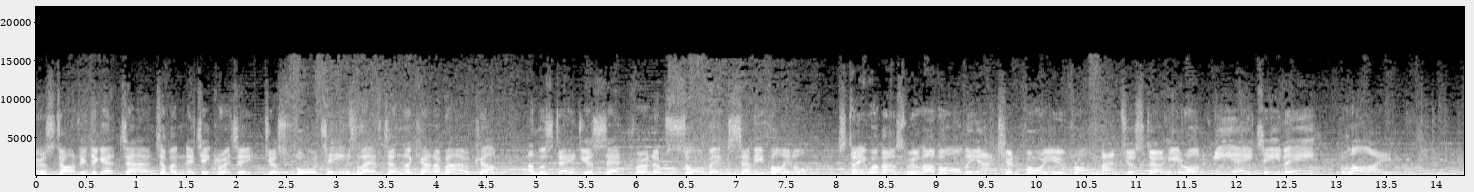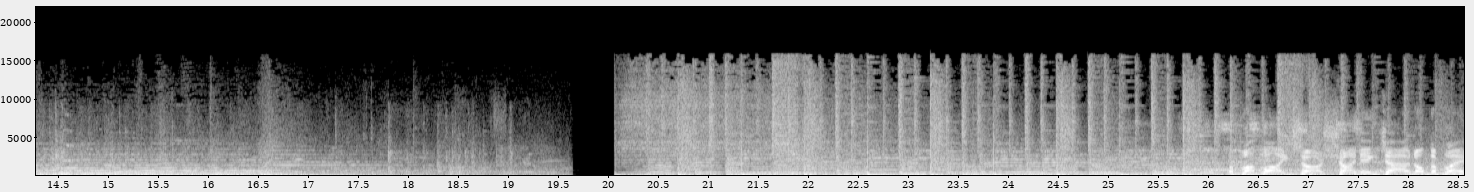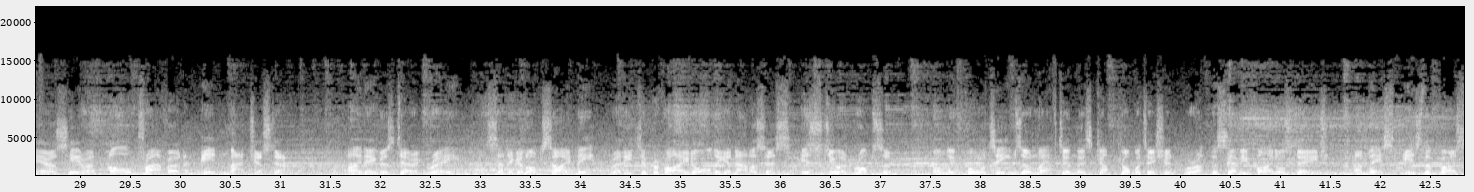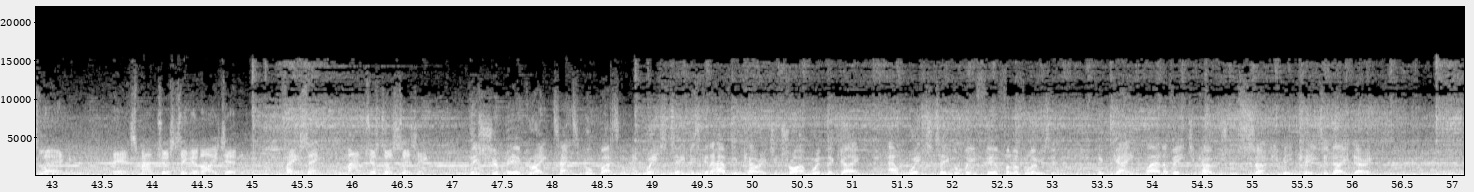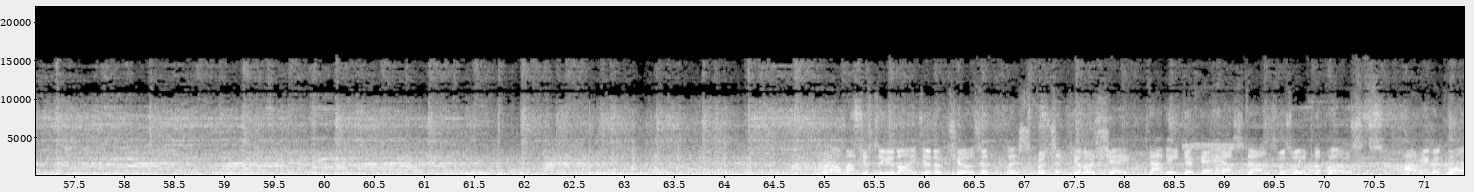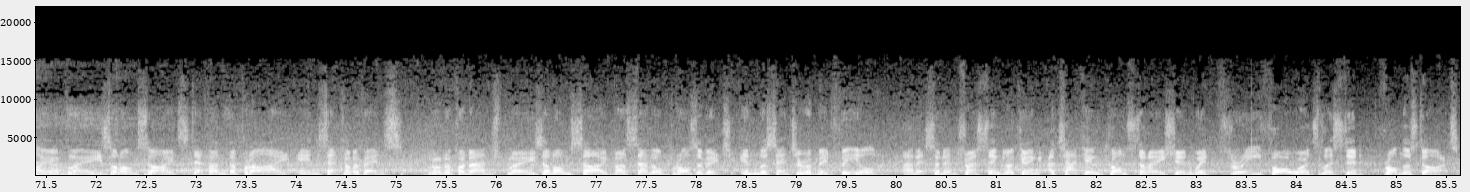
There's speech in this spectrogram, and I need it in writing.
We're starting to get down to the nitty-gritty. Just four teams left in the Carabao Cup, and the stage is set for an absorbing semi-final. Stay with us, we'll have all the action for you from Manchester here on EA TV, live. The floodlights are shining down on the players here at Old Trafford in Manchester. My name is Derek Ray, and sitting alongside me, ready to provide all the analysis, is Stuart Robson. Only four teams are left in this cup competition. We're at the semi-final stage, and this is the first leg. It's Manchester United facing Manchester City. This should be a great tactical battle. Which team is going to have the courage to try and win the game, and which team will be fearful of losing? The game plan of each coach will certainly be key today, Derek. Manchester United have chosen this particular shape. David De Gea stands between the posts. Harry Maguire plays alongside Stefan de Vrij in central defence. Bruno Fernandes plays alongside Marcelo Brozovic in the centre of midfield. And it's an interesting looking attacking constellation with three forwards listed from the start.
